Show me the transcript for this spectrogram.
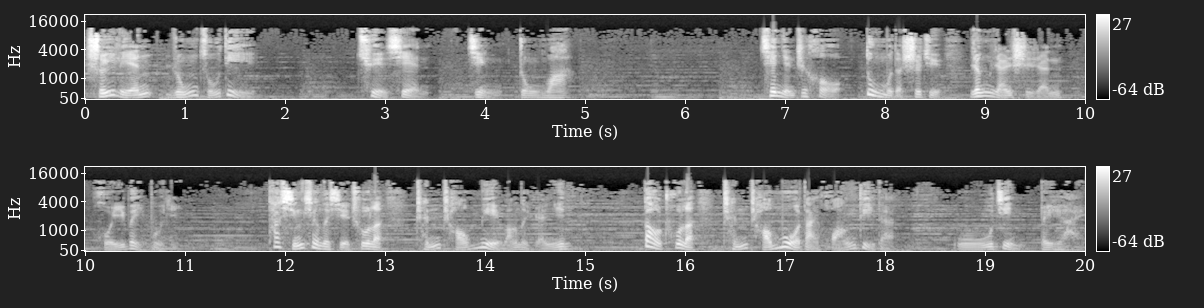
谁怜戎族地，却羡井中蛙。千年之后，杜牧的诗句仍然使人回味不已。他形象的写出了陈朝灭亡的原因，道出了陈朝末代皇帝的无尽悲哀。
